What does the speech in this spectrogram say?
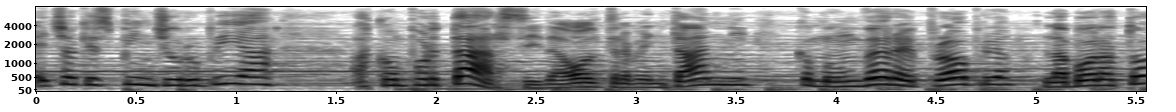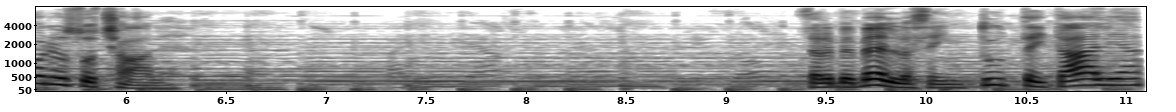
è ciò che spinge Urupia a comportarsi da oltre vent'anni come un vero e proprio laboratorio sociale. Sarebbe bello se in tutta Italia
